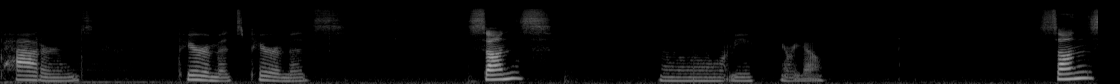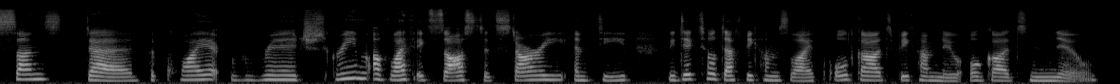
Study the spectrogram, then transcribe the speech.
patterns? Pyramids, pyramids. Suns? Oh, let me. Here we go. Suns, suns dead. The quiet ridge. Scream of life exhausted. Starry, emptied. We dig till death becomes life. Old gods become new. Old gods new.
